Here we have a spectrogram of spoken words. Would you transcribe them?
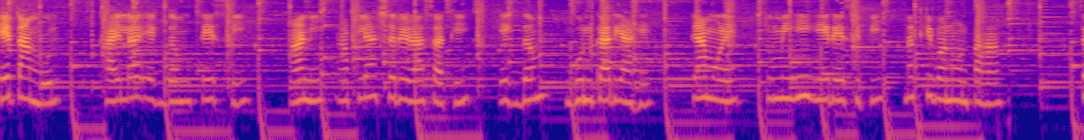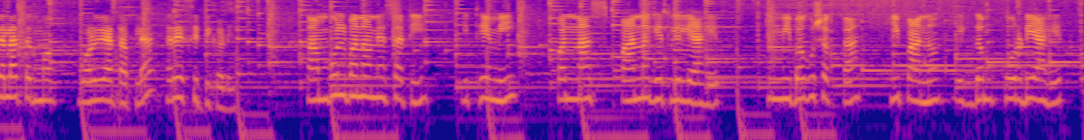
हे तांबूल खायला एकदम टेस्टी आणि आपल्या शरीरासाठी एकदम गुणकारी आहे. त्यामुळे तुम्हीही ही रेसिपी नक्की बनवून पहा. चला तर मग वळूयात आपल्या रेसिपीकडे तांबूल बनवण्यासाठी इथे मी पन्नास पानं घेतलेली आहेत. तुम्ही बघू शकता ही पानं एकदम कोरडी आहेत.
